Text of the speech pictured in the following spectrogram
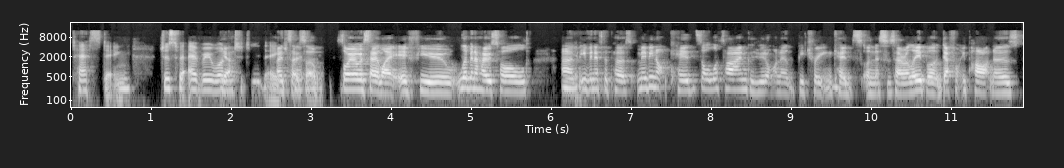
testing just for everyone yeah, to do the I'd say so. So I always say like if you live in a household, um, yeah. even if the person maybe not kids all the time because you don't want to be treating kids unnecessarily, but definitely partners,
